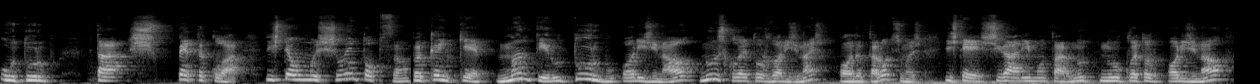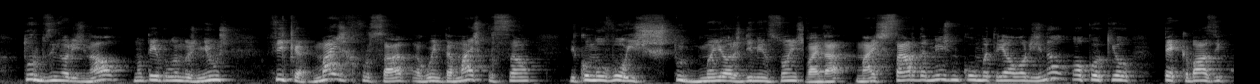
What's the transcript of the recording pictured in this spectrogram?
o turbo está espetacular. Isto é uma excelente opção para quem quer manter o turbo original nos coletores originais, ou adaptar outros, mas isto é chegar e montar no, no coletor original, turbozinho original, não tem problemas nenhums, fica mais reforçado, aguenta mais pressão e como levou isto tudo de maiores dimensões, vai dar mais sarda mesmo com o material original ou com aquele pack básico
